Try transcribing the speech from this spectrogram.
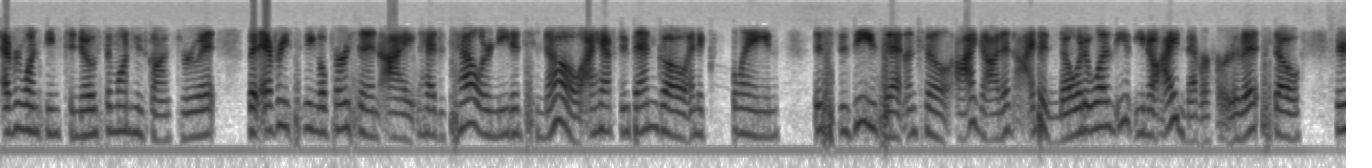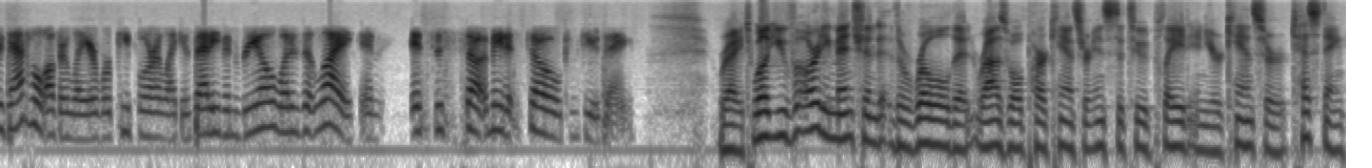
everyone seems to know someone who's gone through it. But every single person I had to tell or needed to know, I have to then go and explain this disease that until I got it, I didn't know what it was. You know, I'd never heard of it. So there's that whole other layer where people are like, "Is that even real? What is it like?" And it's just so it made it so confusing. Right. Well, you've already mentioned the role that Roswell Park Cancer Institute played in your cancer testing.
